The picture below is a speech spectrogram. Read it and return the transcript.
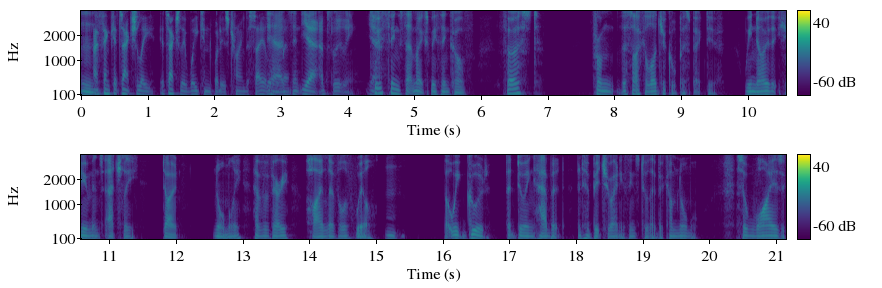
Mm. I think it's actually it's actually weakened what he's trying to say a Yeah. little bit. in, yeah. Absolutely. Yeah. Two things that makes me think of. First, from the psychological perspective, we know that humans actually don't normally have a very high level of will, Mm. but we're good at doing habit and habituating things till they become normal. So why is a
